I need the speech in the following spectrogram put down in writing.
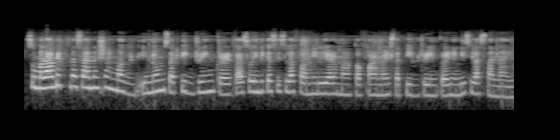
So, malapit na sana siyang mag-inom sa pig drinker. Kaso, hindi kasi sila familiar mga ka-farmer sa pig drinker. Hindi sila sanay.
